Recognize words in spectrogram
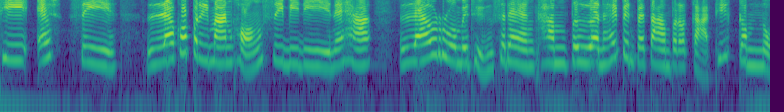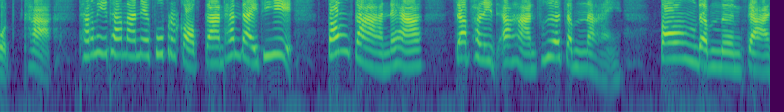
THC แล้วก็ปริมาณของ CBD นะคะ แล้วรวมไปถึงแสดงคำเตือนให้เป็นไปตามประกาศที่กำหนดค่ะ ทั้งนี้ทั้งนั้นเนี่ยผู้ประกอบการท่านใดที่ต้องการนะคะ จะผลิตอาหารเพื่อจำหน่าย ต้องดำเนินการ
